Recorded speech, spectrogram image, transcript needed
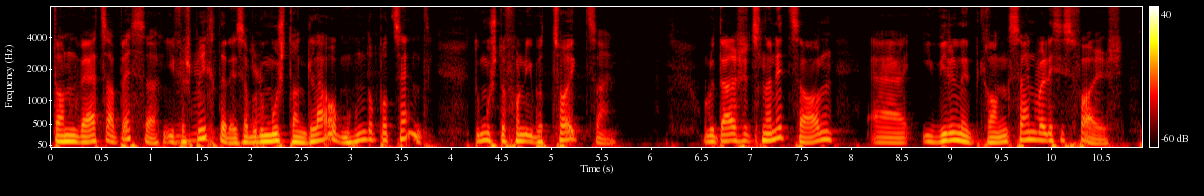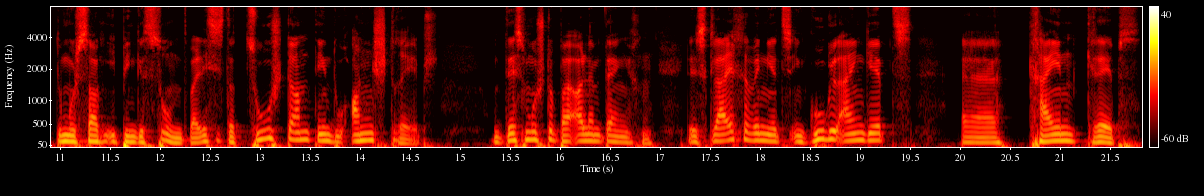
dann wird es auch besser. Ich versprich dir das. Aber Ja. du musst dran glauben, 100%. Du musst davon überzeugt sein. Und du darfst jetzt noch nicht sagen, äh, ich will nicht krank sein, weil es ist falsch. Du musst sagen, ich bin gesund, weil es ist der Zustand, den du anstrebst. Und das musst du bei allem denken. Das gleiche, wenn ihr jetzt in Google eingebt, äh, kein Krebs.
